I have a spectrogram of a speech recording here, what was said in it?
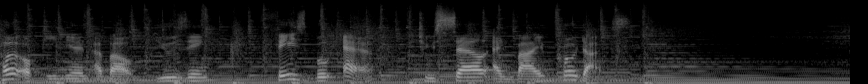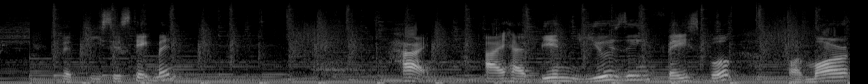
her opinion about using Facebook app to sell and buy products. The thesis statement Hi, I have been using Facebook for more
